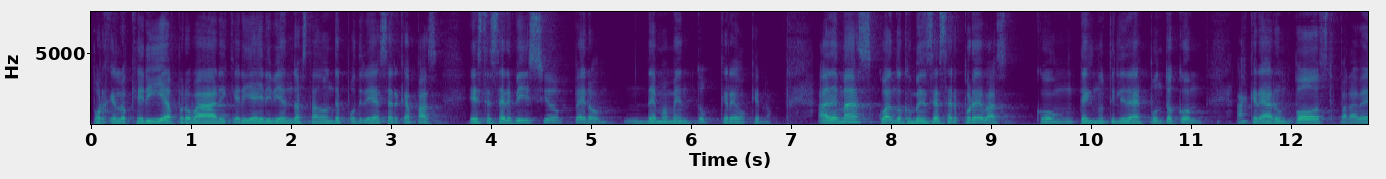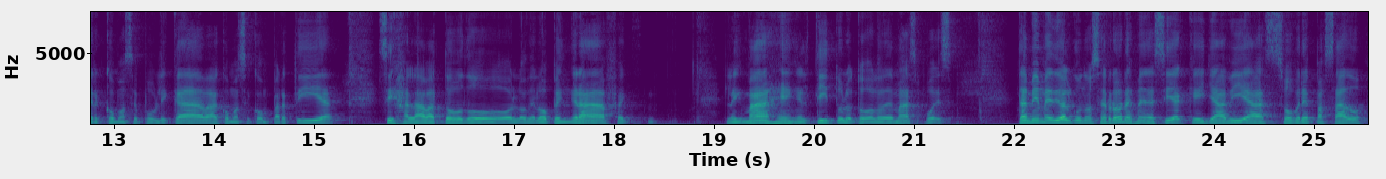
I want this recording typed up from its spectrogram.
porque lo quería probar y quería ir viendo hasta dónde podría ser capaz este servicio, pero de momento creo que no. Además, cuando comencé a hacer pruebas con tecnutilidades.com a crear un post para ver cómo se publicaba, cómo se compartía, si jalaba todo lo del Open Graph, la imagen, el título, todo lo demás, pues también me dio algunos errores. Me decía que ya había sobrepasado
